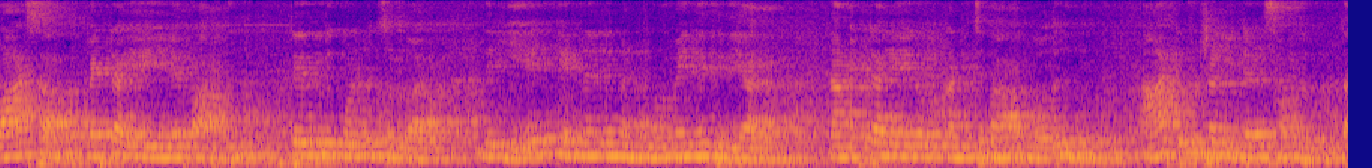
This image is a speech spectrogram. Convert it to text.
வாட்ஸ்அப் மெட்டா ஏஐயே பார்த்து தெரிந்து கொள்ளுன்னு சொல்லுவார் இந்த ஏஐ என்னன்னு எனக்கு உண்மையிலே தெரியாது நான் மெட்டா ஏஐலும் அடித்து பார்க்கும்போது ஆர்டிஃபிஷியல் இன்டெலிஜென்ஸ் வந்தது இந்த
